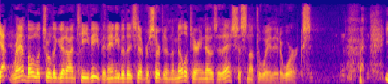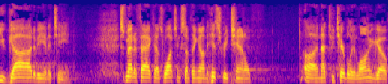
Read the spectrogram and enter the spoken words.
Yeah, Rambo looks really good on TV, but anybody that's ever served in the military knows that that's just not the way that it works. you got to be in a team. As a matter of fact, I was watching something on the History Channel uh, not too terribly long ago,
